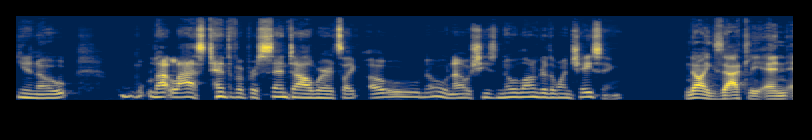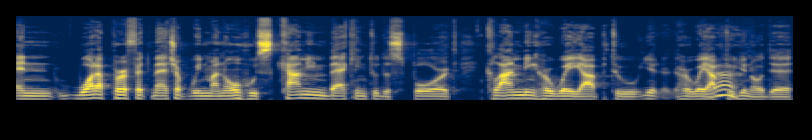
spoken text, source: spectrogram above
you know that last tenth of a percentile where it's like oh no now she's no longer the one chasing No, exactly, and and what a perfect matchup with Manon, who's coming back into the sport, climbing her way up to you know, her way up to you know the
